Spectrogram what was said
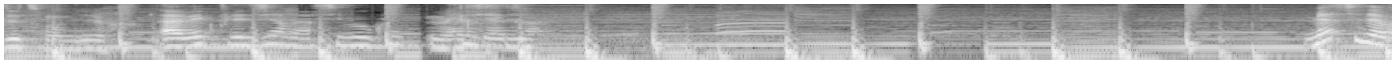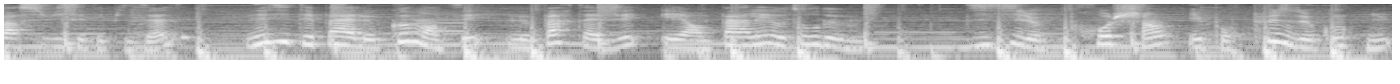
de ton livre. Avec plaisir, merci beaucoup. Merci à toi. Merci d'avoir suivi cet épisode. N'hésitez pas à le commenter, le partager et à en parler autour de vous. D'ici le prochain. Et pour plus de contenu,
